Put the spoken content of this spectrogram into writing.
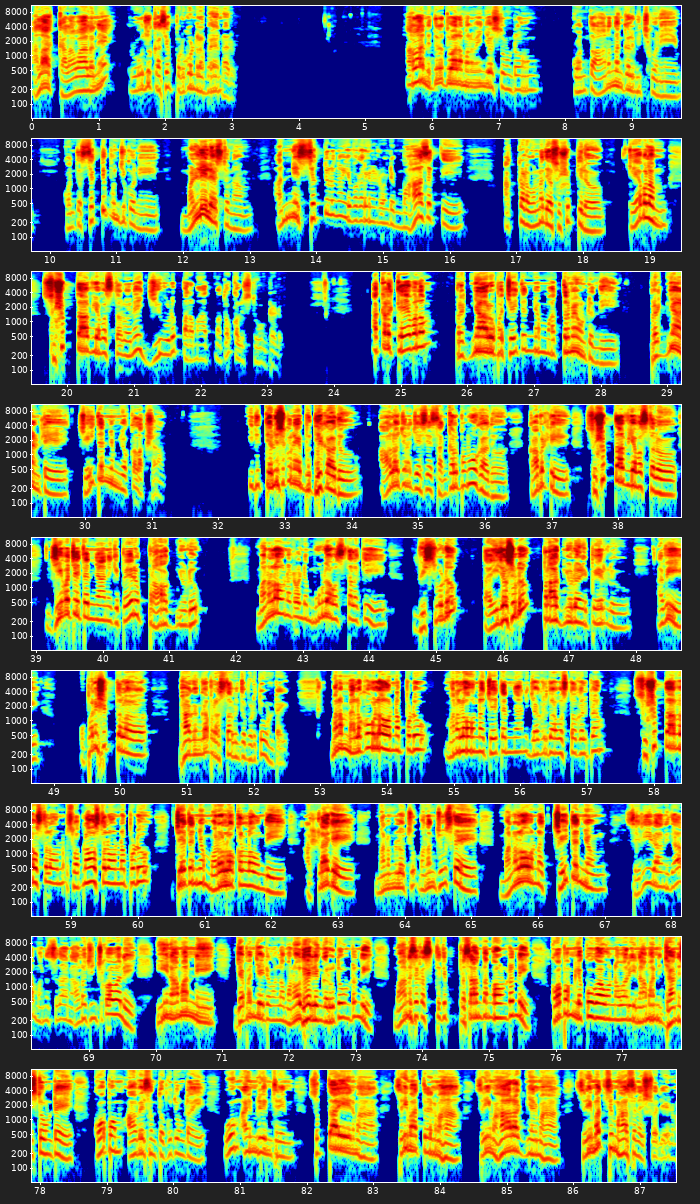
అలా కలవాలనే రోజు కాసేపు పడుకోండి రబ్బాయి అన్నారు. అలా నిద్ర ద్వారా మనం ఏం చేస్తూ ఉంటాం? కొంత ఆనందం కల్పించుకొని కొంత శక్తి పుంజుకొని మళ్ళీ లేస్తున్నాం. అన్ని శక్తులను ఇవ్వగలిగినటువంటి మహాశక్తి అక్కడ ఉన్నది ఆ సుషుప్తిలో. కేవలం సుషుప్త వ్యవస్థలోనే జీవుడు పరమాత్మతో కలుస్తూ ఉంటాడు. అక్కడ కేవలం ప్రజ్ఞారూప చైతన్యం మాత్రమే ఉంటుంది. ప్రజ్ఞ అంటే చైతన్యం యొక్క లక్షణం. ఇది తెలుసుకునే బుద్ధి కాదు. ఆలోచన చేసే సంకల్పము కాదు. కాబట్టి సుషుప్త వ్యవస్థలో జీవ చైతన్యానికి పేరు ప్రాజ్ఞుడు. మనలో ఉన్నటువంటి మూడు అవస్థలకి విశ్వడు తైజసుడు ప్రాజ్ఞుడు అనే పేర్లు అవి ఉపనిషత్తుల భాగంగా ప్రస్తావించబడుతూ ఉంటాయి. మనం మెలకువలో ఉన్నప్పుడు మనలో ఉన్న చైతన్యాన్ని జాగృత అవస్థతో కలిపాం. సుషుప్త వ్యవస్థలో ఉన్న స్వప్నావస్థలో ఉన్నప్పుడు చైతన్యం మరో లోకంలో ఉంది. అట్లాగే మనంలో చూ మనం చూస్తే మనలో ఉన్న చైతన్యం శరీరానిదా మనస్సుదా అని ఆలోచించుకోవాలి. ఈ నామాన్ని జపం చేయటం వల్ల మనోధైర్యం కలుగుతూ ఉంటుంది. మానసిక స్థితి ప్రశాంతంగా ఉంటుంది. కోపం ఎక్కువగా ఉన్నవారు ఈ నామాన్ని ధ్యానిస్తూ ఉంటే కోపం ఆవేశం తగ్గుతూ ఉంటాయి. ఓం ఐం హ్రీం శ్రీం సుప్తాయే నమ. శ్రీమాత్రే నమ. శ్రీ మహారాజ్ఞ నమ. శ్రీమత్ సింహాసనేశ్వర్య నమ.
